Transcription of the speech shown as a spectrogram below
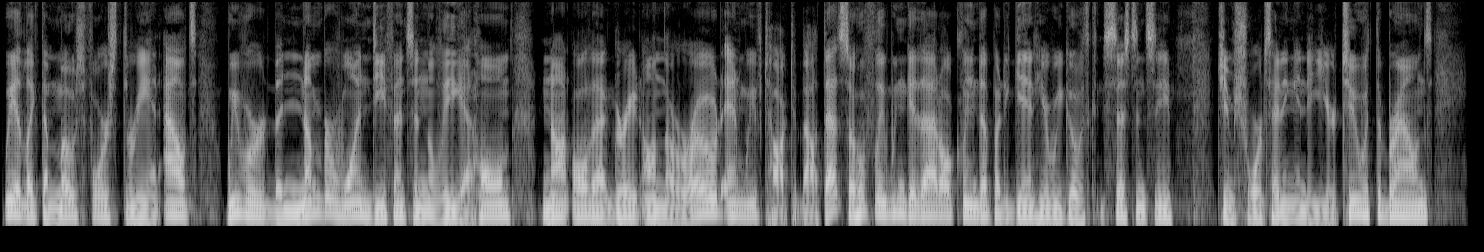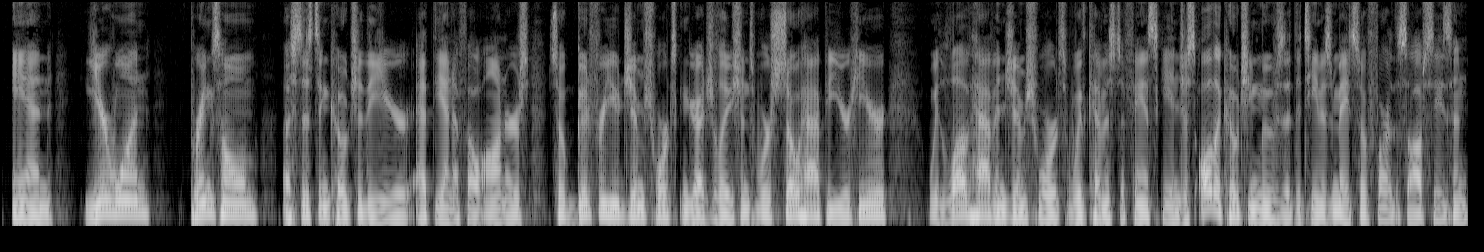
We had like the most forced three and outs. We were the number one defense in the league at home. Not all that great on the road, and we've talked about that. So hopefully we can get that all cleaned up. But again, here we go with consistency. Jim Schwartz heading into year two with the Browns, and year one brings home assistant coach of the year at the NFL honors. So good for you, Jim Schwartz. Congratulations. We're so happy you're here. We love having Jim Schwartz with Kevin Stefanski and just all the coaching moves that the team has made so far this offseason.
